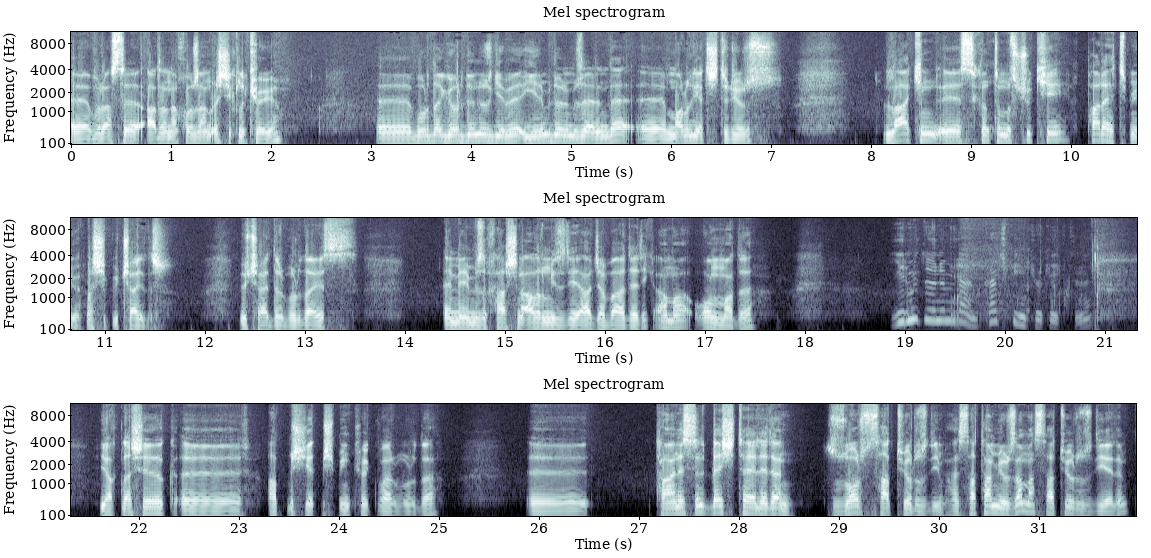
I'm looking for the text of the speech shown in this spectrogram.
Ee, burası Adana Kozan Işıklı Köyü. Ee, burada gördüğünüz gibi 20 dönüm üzerinde e, marul yetiştiriyoruz. Lakin e, sıkıntımız şu ki para etmiyor. Yaklaşık 3 aydır. 3 aydır buradayız. Emeğimizin karşını alır mıyız diye acaba dedik ama olmadı. 20 dönümden kaç bin kök ektiniz? Yaklaşık e, 60-70 bin kök var burada. E, tanesini 5 TL'den zor satıyoruz diyeyim. Hani satamıyoruz ama satıyoruz diyelim.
